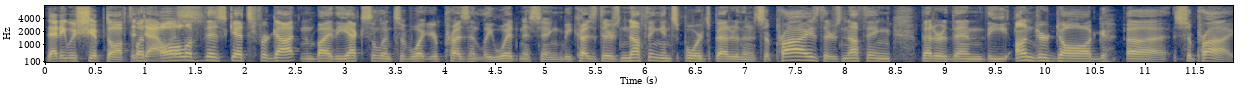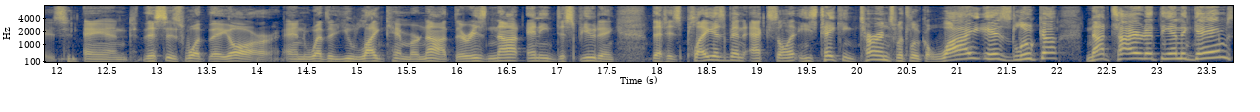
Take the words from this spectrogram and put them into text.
that he was shipped off to But Dallas. all of this gets forgotten by the excellence of what you're presently witnessing because there's nothing in sports better than a surprise. There's nothing better than the underdog uh, surprise. And this is what they are. And whether you like him or not, there is not any disputing that his play has been excellent. He's taking turns with Luka. Why is Luka not tired at the end of games?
